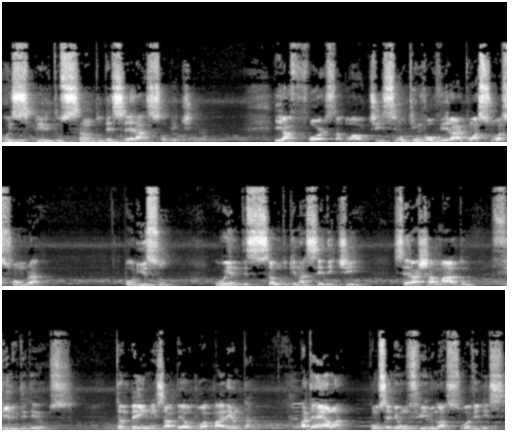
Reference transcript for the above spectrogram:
O Espírito Santo descerá sobre ti, e a força do Altíssimo te envolverá com a sua sombra. Por isso, o ente santo que nascer de ti será chamado Filho de Deus. Também Isabel, tua parenta, até ela concebeu um filho na sua velhice,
